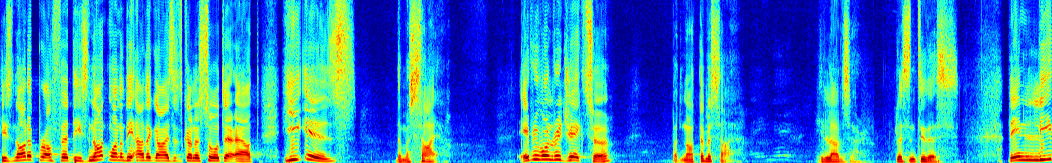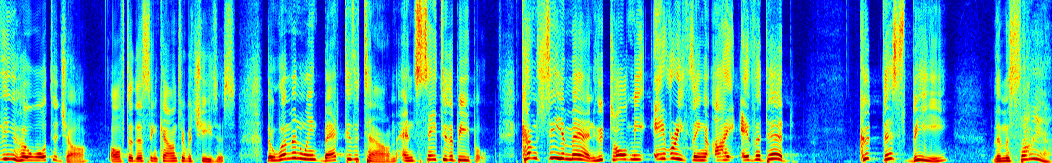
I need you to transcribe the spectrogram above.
he's not a prophet, he's not one of the other guys that's going to sort her out. He is the Messiah. Everyone rejects her, but not the Messiah. He loves her. Listen to this. Then, leaving her water jar after this encounter with Jesus, the woman went back to the town and said to the people, Come see a man who told me everything I ever did. Could this be the Messiah?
